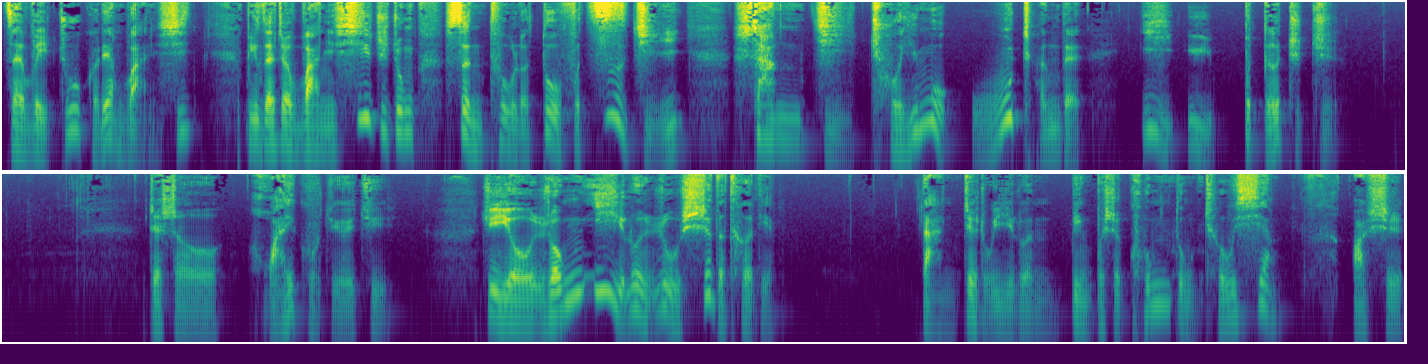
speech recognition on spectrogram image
在为诸葛亮惋惜，并在这惋惜之中渗透了杜甫自己伤己垂暮无成的抑郁不得之志。这首怀古绝句具有融议论入诗的特点，但这种议论并不是空洞抽象，而是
